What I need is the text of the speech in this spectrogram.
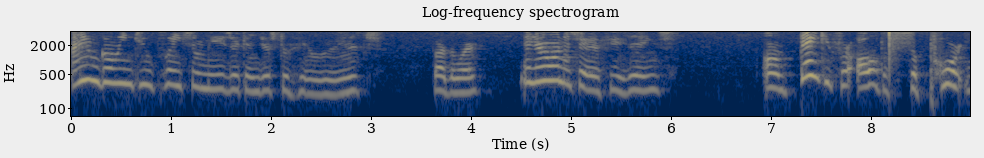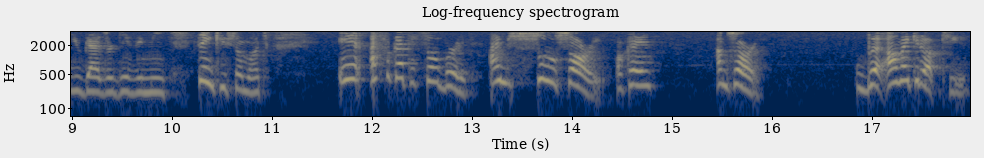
I am going to play some music in just a few minutes, by the way. And I want to say a few things. Um, thank you for all the support you guys are giving me. Thank you so much. And I forgot to celebrate. I'm so sorry, okay? I'm sorry. But I'll make it up to you.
